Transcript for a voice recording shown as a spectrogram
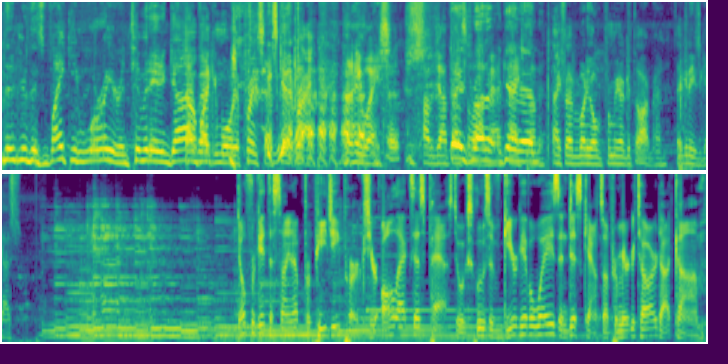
you're this Viking warrior, intimidating guy. But- Viking Warrior Princess, get it right. But anyways, Papa John, thanks, Thanks, a lot, brother. man. Okay, thanks, man. brother. Thanks for everybody over Premier Guitar, man. Take it easy, guys. Don't forget to sign up for PG Perks, your all access pass to exclusive gear giveaways and discounts on PremierGuitar.com.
